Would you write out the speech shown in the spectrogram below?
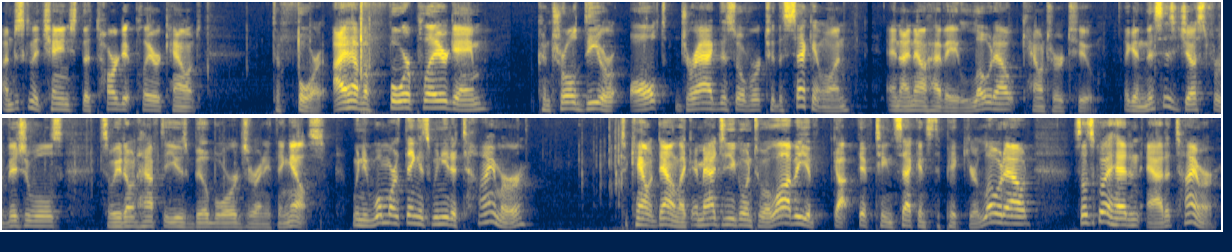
I'm just going to change the target player count to four. I have a four player game. Control D or Alt drag this over to the second one, and I now have a loadout counter two. Again, this is just for visuals, so we don't have to use billboards or anything else. We need one more thing is we need a timer to count down. Like imagine you go into a lobby, you've got 15 seconds to pick your loadout. So let's go ahead and add a timer.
